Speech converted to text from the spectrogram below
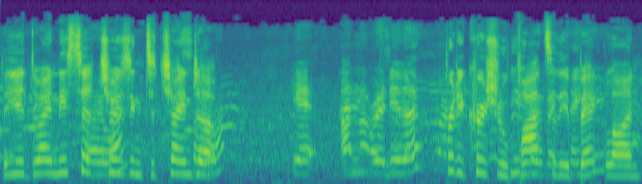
But yeah, Dwayne Nestor Sorry, choosing what? to change Sorry, up what? Yeah, I'm not ready though. pretty crucial You parts of their perfect, back you. line.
